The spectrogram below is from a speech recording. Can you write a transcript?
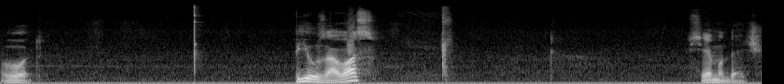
Вот. Пью за вас. Всем удачи.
